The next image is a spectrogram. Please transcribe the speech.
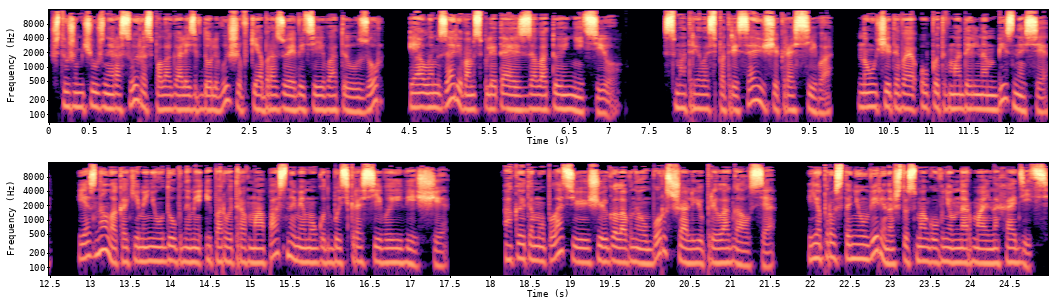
что жемчужной росой располагались вдоль вышивки, образуя витиеватый узор и алым заревом сплетаясь с золотой нитью. Смотрелось потрясающе красиво, но, учитывая опыт в модельном бизнесе, я знала, какими неудобными и порой травмоопасными могут быть красивые вещи. А к этому платью еще и головной убор с шалью прилагался. Я просто не уверена, что смогу в нем нормально ходить.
